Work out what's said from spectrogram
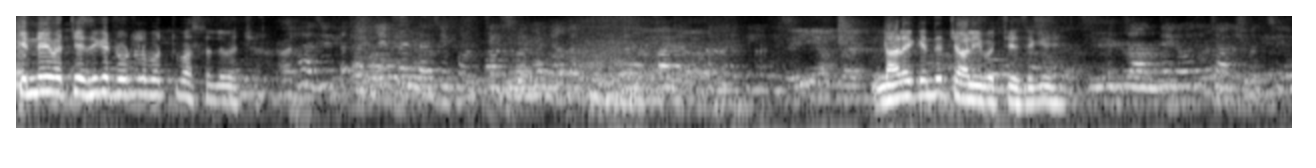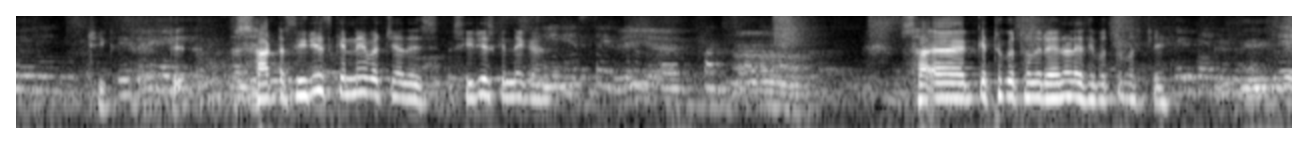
ਕਿੰਨੇ ਬੱਚੇ ਸੀਗੇ ਟੋਟਲ ਬੱਸ ਦੇ ਵਿੱਚ? ਹਜੇ ਤਾਂ ਅੱਡੇ ਪਿੰਡ 'ਚ ਹੀ ਪਹੁੰਚੇ ਸੀ ਹਜੇ ਤੱਕ 12 15 ਕਿਲੋਮੀਟਰ ਨਾਲੇ ਕਹਿੰਦੇ 40 ਬੱਚੇ ਸੀਗੇ। ਜਾਂਦੇ ਰੋਜ਼ 40 ਬੱਚੇ ਹੁੰਦੇ ਨੇ ਠੀਕ। ਤੇ ਸੱਟ ਸੀਰੀਅਸ ਕਿੰਨੇ ਬੱਚਿਆਂ ਦੇ? ਸੀਰੀਅਸ ਕਿੰਨੇ ਕਾ? ਸੀਰੀਅਸ ਤਾਂ ਇੱਧਰ ਅਹ, ਪੰਜ ਕਿੱਥੋਂ ਕਿੱਥੋਂ ਦੇ ਰਹਿਣ ਵਾਲੇ ਸੀ ਪੁੱਤ ਬੱਚੇ? ਤੇ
